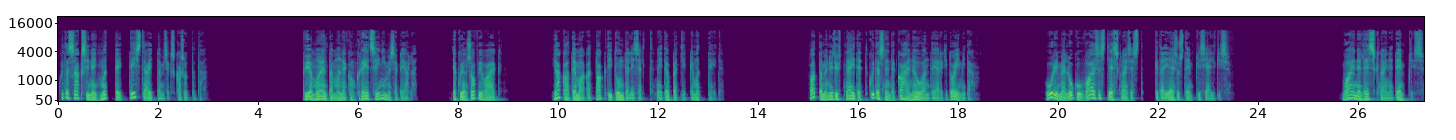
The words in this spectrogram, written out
kuidas saaksin neid mõtteid teiste aitamiseks kasutada? püüa mõelda mõne konkreetse inimese peale ja kui on sobiv aeg, jaga temaga taktitundeliselt neid õpetlikke mõtteid vaatame nüüd üht näidet, kuidas nende kahe nõuande järgi toimida. uurime lugu vaesest lesknaisest, keda Jeesus templis jälgis. vaene lesknaine templis.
